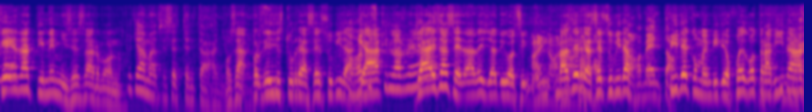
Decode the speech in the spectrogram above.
¿qué nada. edad tiene mi César Bono? Pues ya más de 70 años. O sea, ¿por qué dices tú rehacer su vida? Ay, ya, pues rea- ya esas edades, ya digo, sí, Ay, no, más no, de rehacer su vida, pide como en videojuego otra vida,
